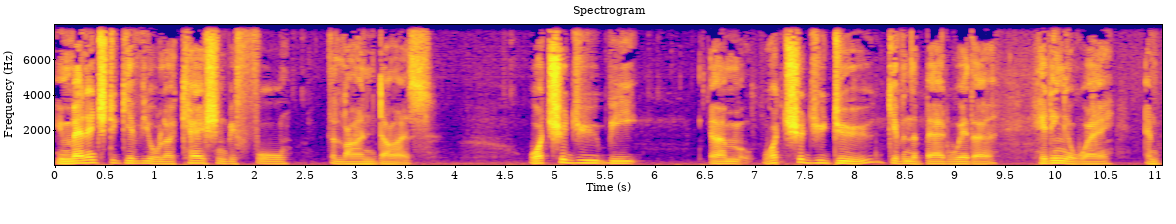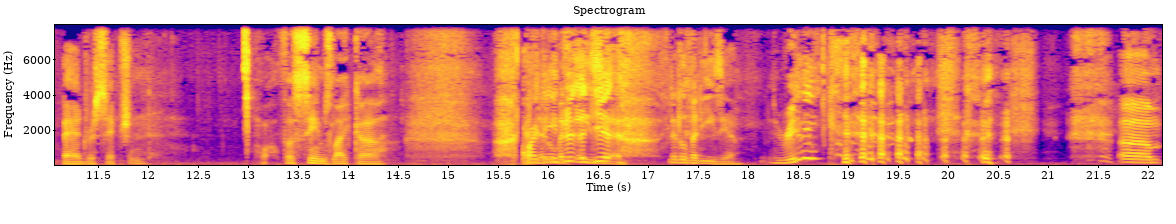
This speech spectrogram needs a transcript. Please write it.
You manage to give your location before the line dies. What should you be? Um, what should you do given the bad weather, heading away, and bad reception? Well, this seems like uh, A quite little bit inter- easier. yeah. little bit easier. Really? um,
